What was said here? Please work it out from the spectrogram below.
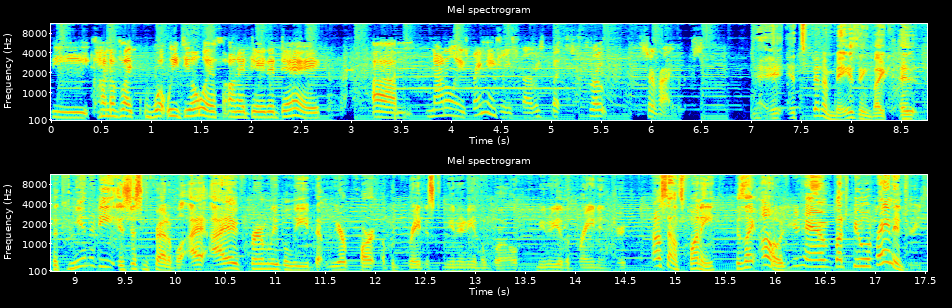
the kind of like what we deal with on a day to day, not only as brain injury survivors, but stroke survivors. Yeah, it, has been amazing. Like uh, the community is just incredible. I, I firmly believe that we are part of the greatest community in the world, community of the brain injured. That sounds funny. It's like, oh, you're having a bunch of people with brain injuries.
